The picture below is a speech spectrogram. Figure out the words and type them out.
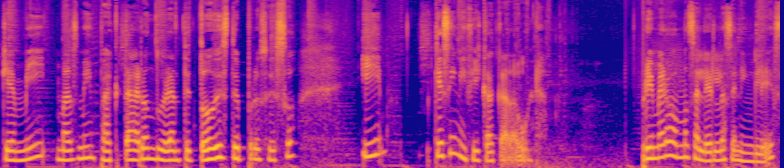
que a mí más me impactaron durante todo este proceso y qué significa cada una. Primero vamos a leerlas en inglés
